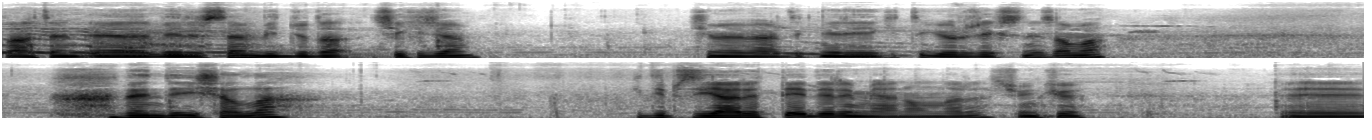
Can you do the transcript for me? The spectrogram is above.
Zaten eğer verirsem videoda çekeceğim. Kime verdik, nereye gitti göreceksiniz ama ben de inşallah gidip ziyarette ederim yani onları. Çünkü e,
